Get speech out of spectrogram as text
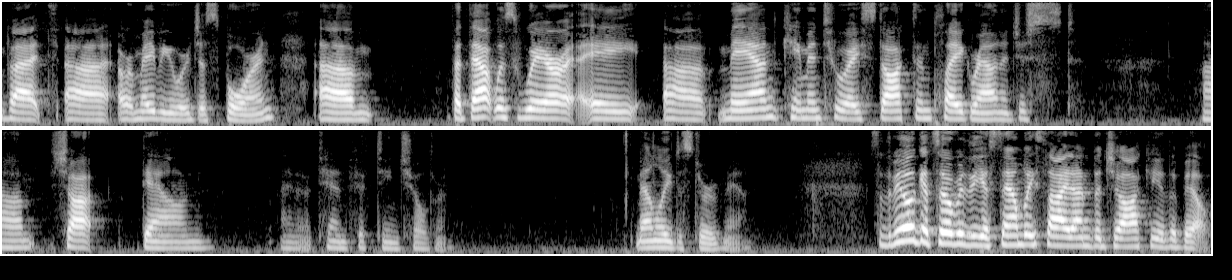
but uh, or maybe you were just born. Um, but that was where a uh, man came into a Stockton playground and just um, shot down I don't know, 10, 15 children. Mentally disturbed man. So the bill gets over to the assembly side. I'm the jockey of the bill.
